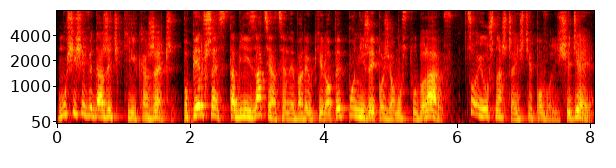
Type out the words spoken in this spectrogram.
musi się wydarzyć kilka rzeczy. Po pierwsze, stabilizacja ceny baryłki ropy poniżej poziomu 100 dolarów co już na szczęście powoli się dzieje.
